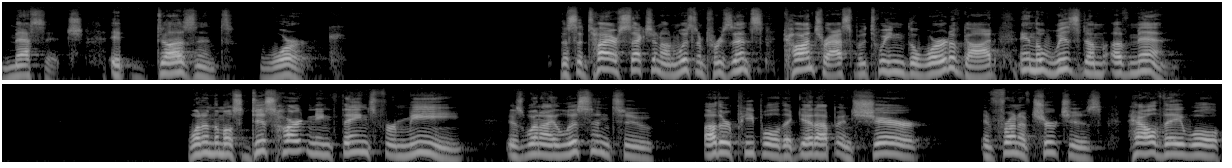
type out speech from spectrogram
message. It doesn't work. This entire section on wisdom presents contrast between the Word of God and the wisdom of men. One of the most disheartening things for me is when I listen to other people that get up and share in front of churches how they will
